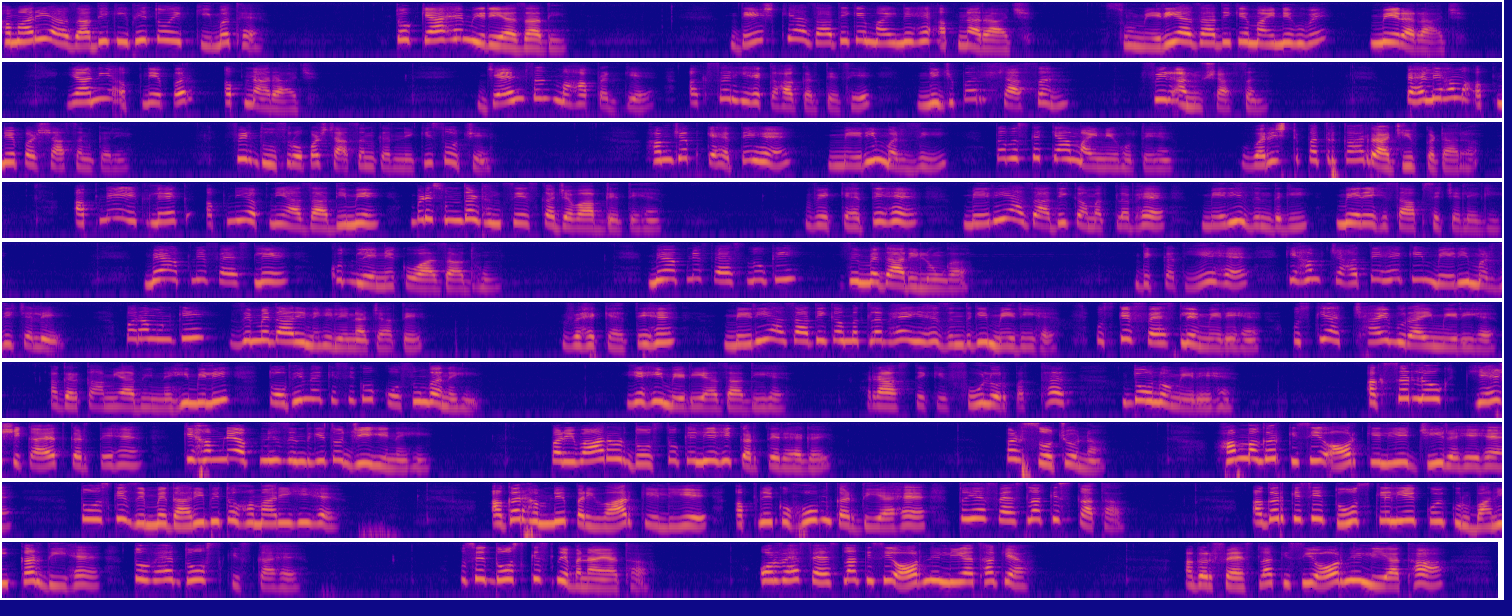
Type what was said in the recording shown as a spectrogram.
हमारी आज़ादी की भी तो एक कीमत है। तो क्या है मेरी आज़ादी? देश की आज़ादी के मायने है अपना राज। सो मेरी आज़ादी के मायने हुए मेरा राज। यानी अपने पर अपना राज। जैन संत महाप्रज्ञ अक्सर यह कहा करते थे, निज पर शासन, फिर अनुशासन। पहले हम अपने पर शासन करें, फिर दूसरों पर शासन करने की सोचें। हम जब कहते हैं, मेरी मर्ज़ी तब उसके क्या मायने होते हैं? वरिष्ठ पत्रकार राजीव कटारा अपने एक लेख अपनी अपनी आज़ादी में बड़े सुंदर ढंग से इसका जवाब देते हैं। वे कहते हैं, मेरी आज़ादी का मतलब है मेरी ज़िंदगी मेरे हिसाब से चलेगी। मैं अपने फैसले खुद लेने को आज़ाद हूँ। मैं अपने फैसलों की ज़िम्मेदारी लूँगा। दिक्कत यह है कि हम चाहते हैं कि मेरी मर्ज़ी चले, पर हम उनकी ज़िम्मेदारी नहीं लेना चाहते। वह कहते हैं, मेरी आज़ादी का मतलब है यह ज़िंदगी मेरी है, उसके फैसले मेरे हैं, उसकी अच्छाई बुराई मेरी है। अगर कामयाबी नहीं मिली तो भी मैं किसी को कोसूँगा नहीं। यही मेरी आज़ादी है। रास्ते के फूल और पत्थर दोनों मेरे हैं। अक्सर लोग यह शिकायत करते हैं कि हमने अपनी ज़िंदगी तो जी ही नहीं। परिवार और दोस्तों के लिए ही करते रह गए। पर सोचो ना, हम अगर किसी और के लिए जी रहे हैं तो उसकी ज़िम्मेदारी भी तो हमारी ही है। अगर हमने परिवार के लिए अपने को होम कर दिया है तो यह फैसला किसका था? अगर किसी दोस्त के लिए कोई कुर्बानी कर दी है तो वह दोस्त किसका है? उसे दोस्त किसने बनाया था? और वह फैसला किसी और ने लिया था क्या? अगर फैसला किसी और ने लिया था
